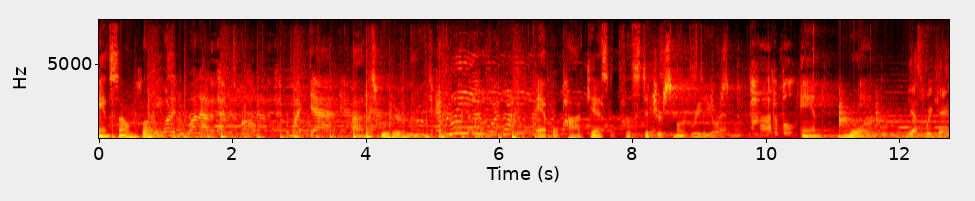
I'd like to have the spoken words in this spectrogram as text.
and SoundCloud, He wanted to run out of that tunnel for my dad. on Twitter, Proved everybody that it worked. Apple Podcasts, the Stitcher Smart Radio app, Potable, and more. Yes, we can.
